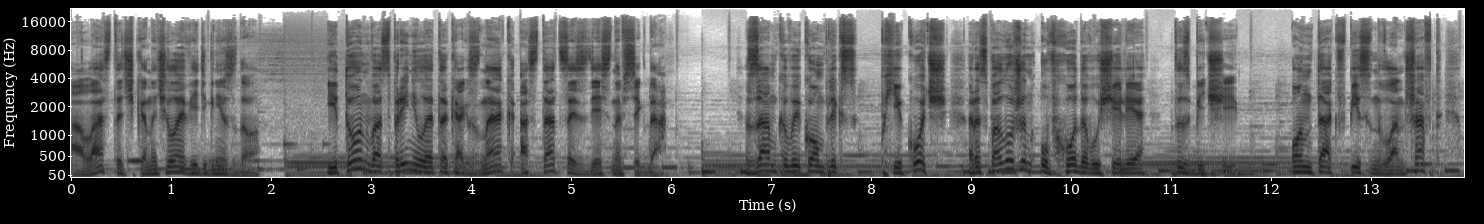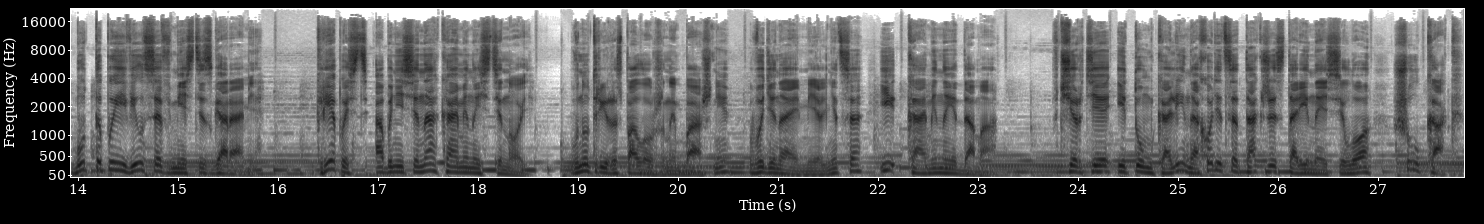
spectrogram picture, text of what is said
а ласточка начала видеть гнездо. И Тон воспринял это как знак остаться здесь навсегда. Замковый комплекс Пхикоч расположен у входа в ущелье Тазбичи. Он так вписан в ландшафт, будто появился вместе с горами. Крепость обнесена каменной стеной. Внутри расположены башни, водяная мельница и каменные дома. В черте Итум-Кали находится также старинное село Шулкак.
